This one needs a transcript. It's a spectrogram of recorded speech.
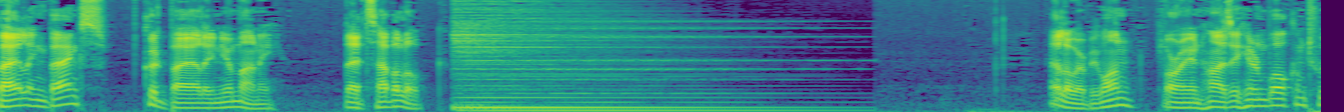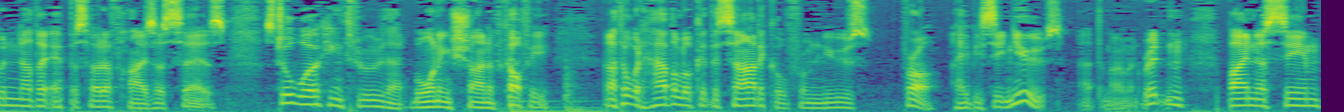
Failing banks could bail in your money. Let's have a look. Hello everyone, Florian Heise here and welcome to another episode of Heise Says. Still working through that morning shine of coffee, and I thought we'd have a look at this article from News for ABC News at the moment, written by Nassim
